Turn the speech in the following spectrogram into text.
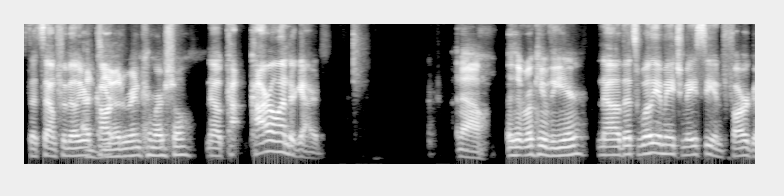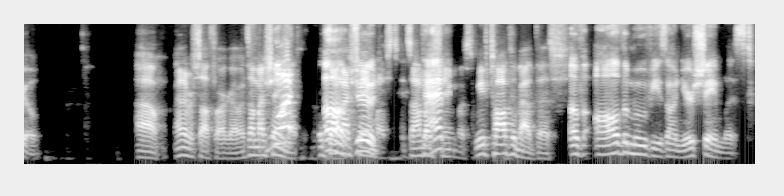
Does that sound familiar? a Car- deodorant commercial. no, Ca- Carl Undergard. No, is it Rookie of the Year? No, that's William H Macy and Fargo. Oh, I never saw Fargo. It's on my shame What? list. It's Oh, on my shame dude, list. It's on that- my shame list. We've talked about this. Of all the movies on your shame list,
